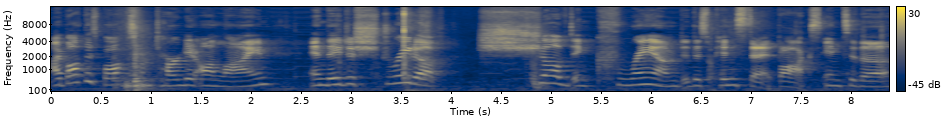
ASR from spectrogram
I bought this box from Target online, and they just straight up shoved and crammed this pin set box into the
